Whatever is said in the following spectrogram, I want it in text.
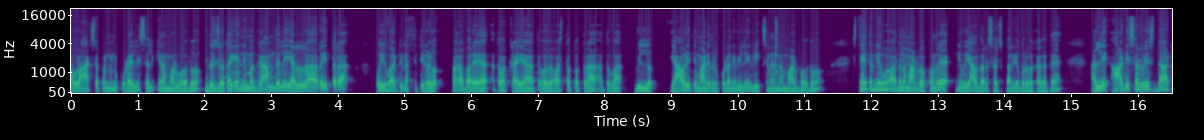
ಅವರು ಆಕ್ಷೇಪಣೆಯನ್ನು ಕೂಡ ಇಲ್ಲಿ ಸಲ್ಲಿಕೆನ ಮಾಡಬಹುದು ಇದ್ರ ಜೊತೆಗೆ ನಿಮ್ಮ ಗ್ರಾಮದಲ್ಲಿ ಎಲ್ಲ ರೈತರ ವಹಿವಾಟಿನ ಸ್ಥಿತಿಗಳು, ಪರಬರೆ ಅಥವಾ ಕ್ರಯ ಅಥವಾ ವ್ಯವಸ್ಥಾಪತ್ರ ಅಥವಾ ವಿಲ್ಲು ಯಾವ ರೀತಿ ಮಾಡಿದರೂ ಕೂಡ ನೀವು ಇಲ್ಲಿ ವೀಕ್ಷಣೆಯನ್ನು ಮಾಡ್ಬೋದು. ಸ್ನೇಹಿತರೆ, ನೀವು ಅದನ್ನು ಮಾಡಬೇಕು ಅಂದರೆ ನೀವು ಯಾವ್ದಾದ್ರು ಸರ್ಚ್ ಬಾರ್ಗೆ ಬರಬೇಕಾಗತ್ತೆ. ಅಲ್ಲಿ R D service dot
